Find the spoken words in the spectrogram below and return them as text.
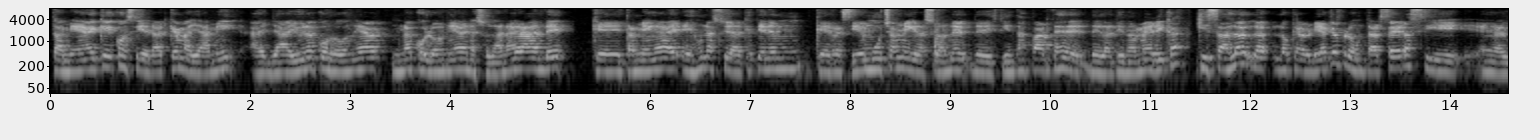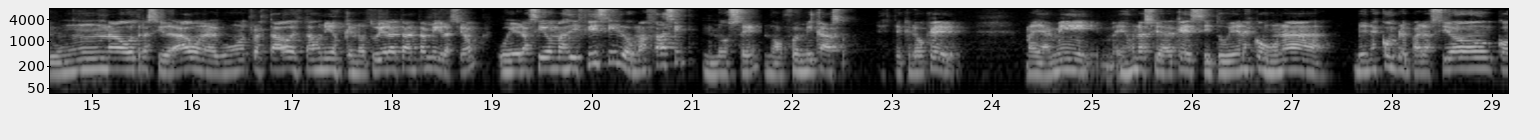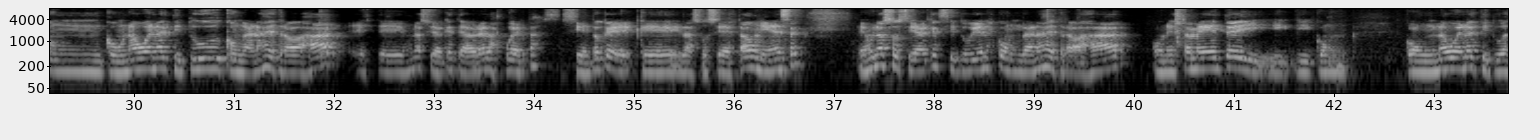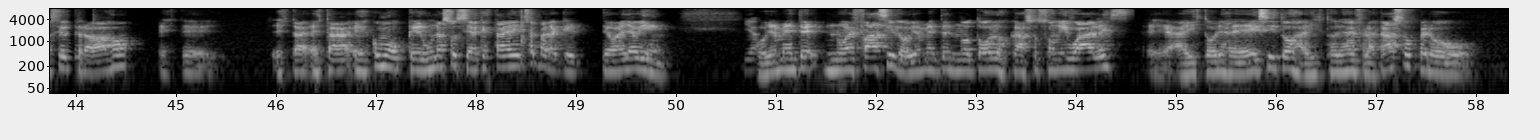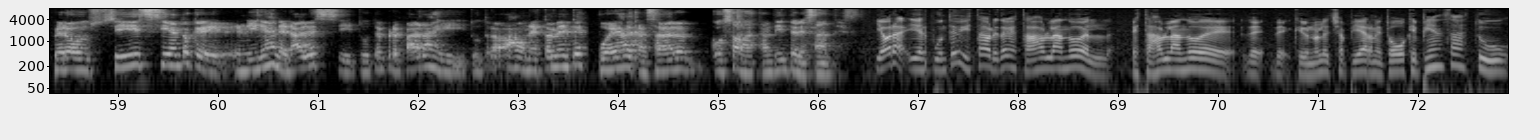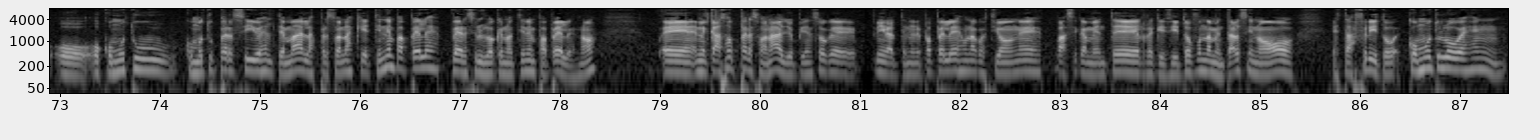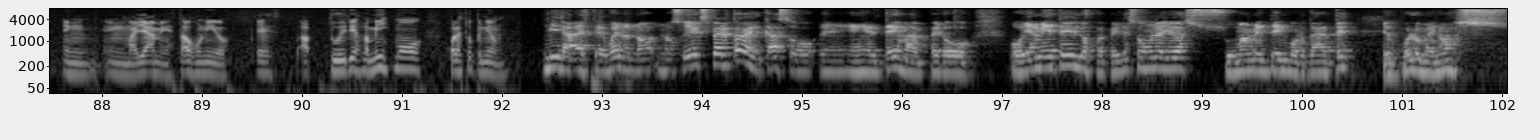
también hay que considerar que Miami, allá hay una colonia, una colonia venezolana grande que también es una ciudad que tiene que recibe mucha migración de, distintas partes de, Latinoamérica. Quizás lo, que habría que preguntarse era si en alguna otra ciudad o en algún otro estado de Estados Unidos que no tuviera tanta migración hubiera sido más difícil o más fácil. No sé, no fue mi caso. Este, creo que Miami es una ciudad que si tú vienes con una vienes con preparación, con, con, una buena actitud, con ganas de trabajar, este, es una ciudad que te abre las puertas. Siento que, que, la sociedad estadounidense es una sociedad que si tú vienes con ganas de trabajar honestamente y, y, con, con, una buena actitud hacia el trabajo, este, está, está, es como que una sociedad que está hecha para que te vaya bien. Obviamente no es fácil, obviamente no todos los casos son iguales, eh, hay historias de éxitos, hay historias de fracaso, pero, pero sí siento que en líneas generales, si tú te preparas y tú trabajas honestamente, puedes alcanzar cosas bastante interesantes. Y ahora, y el punto de vista, ahorita que estás hablando del, estás hablando de, de, que uno le echa pierna y todo, ¿qué piensas tú o, o cómo tú, cómo tú percibes el tema de las personas que tienen papeles versus los que no tienen papeles, ¿no? Eh, en el caso personal, yo pienso que, mira, tener papeles es una cuestión, es básicamente requisito fundamental, si no estás frito. ¿Cómo tú lo ves en, en, en Miami, en Estados Unidos? ¿Es, ¿Tú dirías lo mismo? ¿Cuál es tu opinión? Mira, este, bueno, no, no soy experto en el caso, en, el tema, pero obviamente los papeles son una ayuda sumamente importante. Yo por lo menos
